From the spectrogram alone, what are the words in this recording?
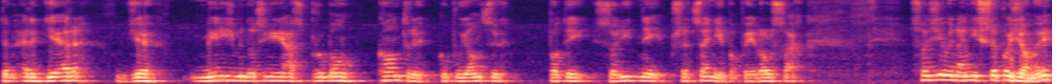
ten RGR, gdzie mieliśmy do czynienia z próbą kontry kupujących po tej solidnej przecenie po payrollsach, schodzimy na niższe poziomy,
